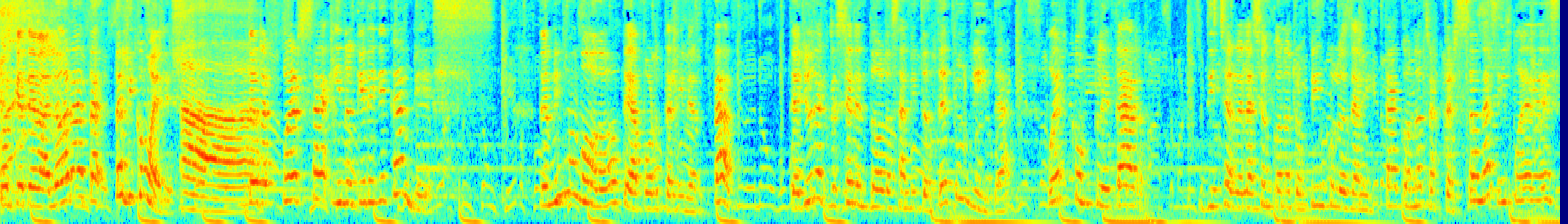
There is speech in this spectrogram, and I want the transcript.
porque te valora ta- tal y como eres. Ah, Te refuerza y no quiere que cambies. Del mismo modo, te aporta libertad, te ayuda a crecer en todos los ámbitos de tu vida, puedes completar dicha relación con otros vínculos de amistad con otras personas y puedes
